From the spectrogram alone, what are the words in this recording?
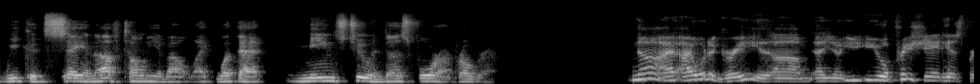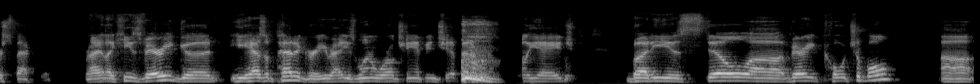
we could say enough, Tony, about like what that means to and does for our program. No, I, I would agree. Um, uh, you know, you, you appreciate his perspective, right? Like he's very good. He has a pedigree, right? He's won a world championship at an early age, but he is still uh, very coachable. Uh,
